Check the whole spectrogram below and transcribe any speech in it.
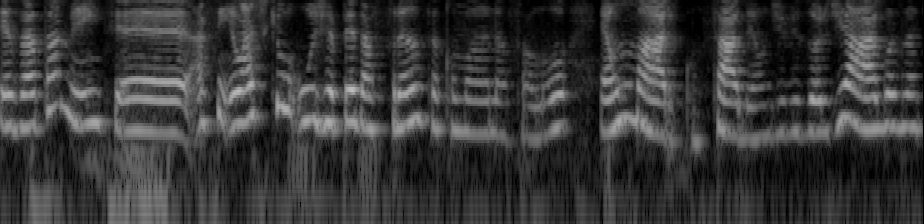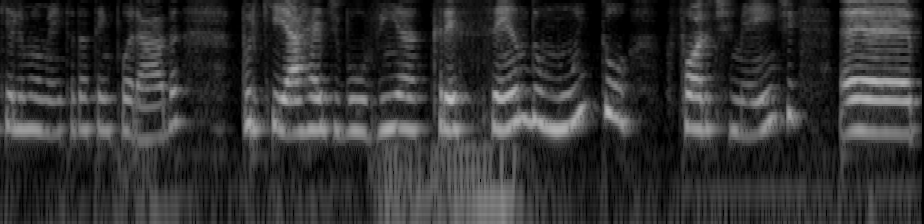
Exatamente. É, assim, eu acho que o, o, GP da França, como a Ana falou, é um marco, sabe? É um divisor de águas naquele momento da temporada, porque a Red Bull vinha crescendo muito fortemente. É,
